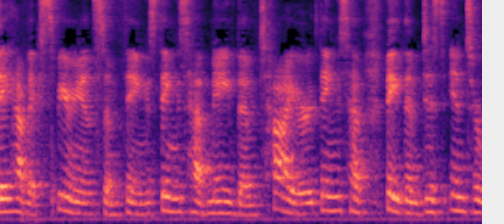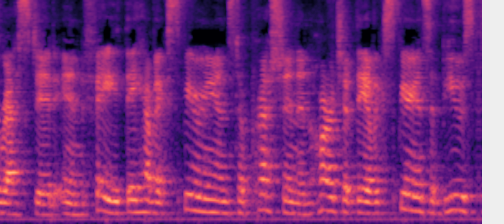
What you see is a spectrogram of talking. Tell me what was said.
They have experienced some things. Things have made them tired. Things have made them disinterested in faith. They have experienced oppression and hardship. They have experienced abuse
